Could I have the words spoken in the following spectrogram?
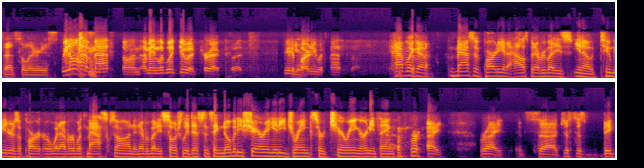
That's hilarious. We don't have masks on. I mean, we'd do it correct, but we a yeah. party with masks on. Have like a massive party at a house, but everybody's you know two meters apart or whatever with masks on, and everybody's socially distancing. Nobody's sharing any drinks or cheering or anything. right, right. It's uh, just this big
